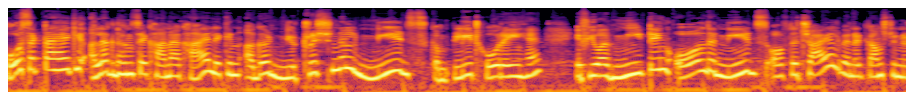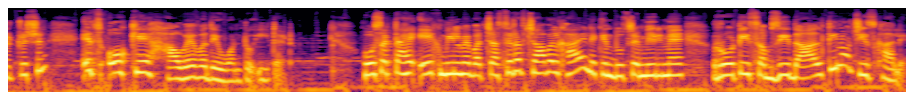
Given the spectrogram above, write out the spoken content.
हो सकता है कि अलग ढंग से खाना खाएँ, लेकिन अगर न्यूट्रिशनल नीड्स कंप्लीट हो रही हैं if you are meeting all the needs of the child when it comes to nutrition it's okay however they want to eat it हो सकता है एक मील में बच्चा सिर्फ़ चावल खाए, लेकिन दूसरे मील में रोटी, सब्ज़ी, दाल तीनों चीज़ खा ले।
